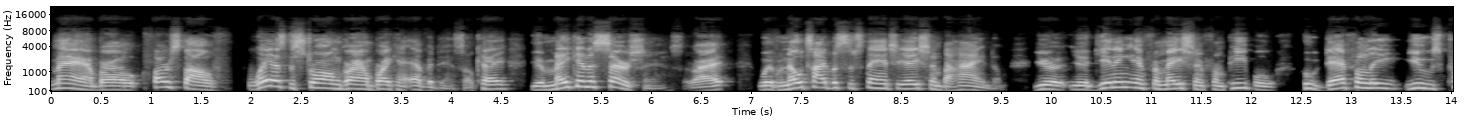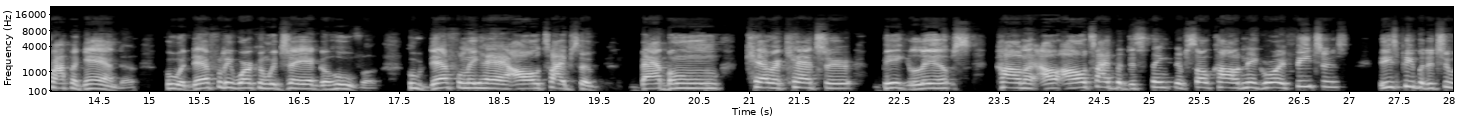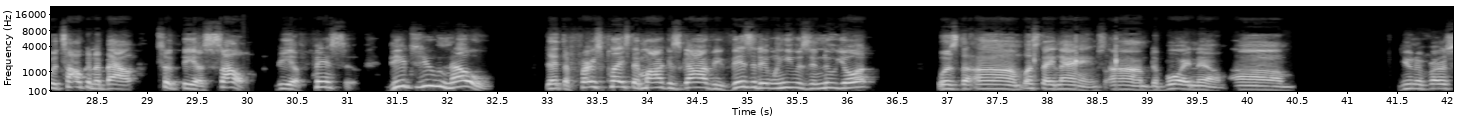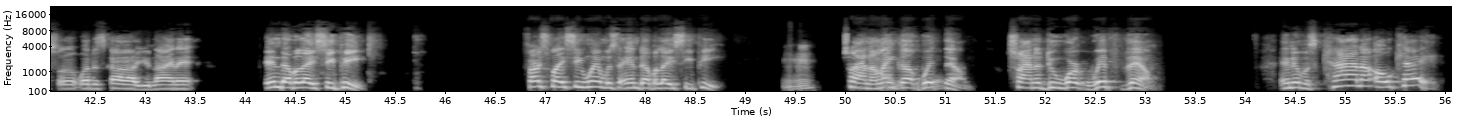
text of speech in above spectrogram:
Man, bro, first off, where's the strong groundbreaking evidence? Okay. You're making assertions, right? With no type of substantiation behind them. You're you're getting information from people who definitely use propaganda, who were definitely working with J. Edgar Hoover, who definitely had all types of baboon, caricature, big lips, calling all, all type of distinctive so-called Negroid features. These people that you were talking about took the assault, the offensive. Did you know that the first place that Marcus Garvey visited when he was in New York was the um what's their names? Um the boy now. Um Universal, what is called? United NAACP. First place he went was the NAACP. Mm-hmm. Trying to link up with them, trying to do work with them. And it was kind of okay.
